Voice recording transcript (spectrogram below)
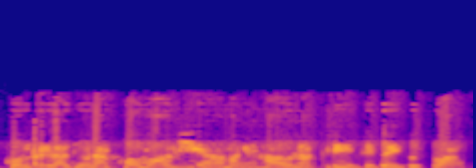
con relación a cómo había manejado la crisis de Ituango.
